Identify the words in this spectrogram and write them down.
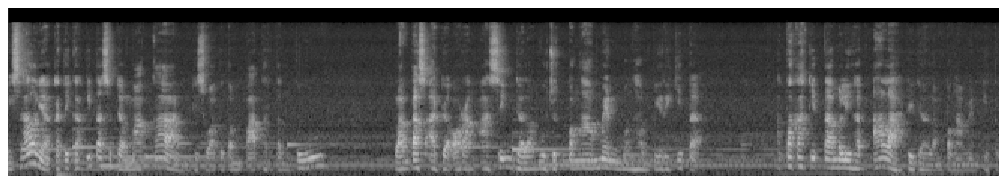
Misalnya ketika kita sedang makan di suatu tempat tertentu, lantas ada orang asing dalam wujud pengamen menghampiri kita. Apakah kita melihat Allah di dalam pengamen itu?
